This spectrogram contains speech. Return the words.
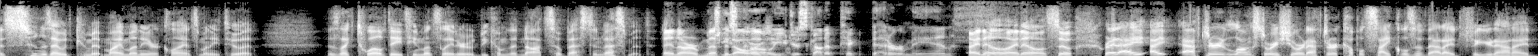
as soon as I would commit my money or clients' money to it, It was like 12 to 18 months later, it would become the not so best investment. And our methodology. Jeez, Carl, you just got to pick better, man. I know, I know. So, right, I, I, after, long story short, after a couple cycles of that, I'd figured out I'd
